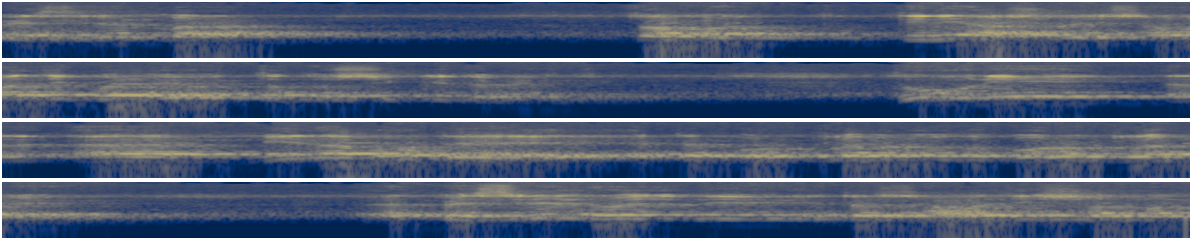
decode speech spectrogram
প্রেসিডেন্ট বানান তখন তিনি আসলে সামাজিকভাবে অত্যন্ত স্বীকৃত ব্যক্তি। তো উনি বিনা ভোটে একটা ভোট ক্লাবের মতো বড় ক্লাবে প্রেসিডেন্ট হয়ে যদি একটা সামাজিক সম্মান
